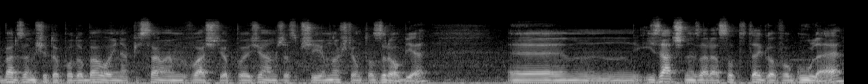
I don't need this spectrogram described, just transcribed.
Bardzo mi się to podobało i napisałem właśnie, odpowiedziałem, że z przyjemnością to zrobię. I zacznę zaraz od tego w ogóle.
